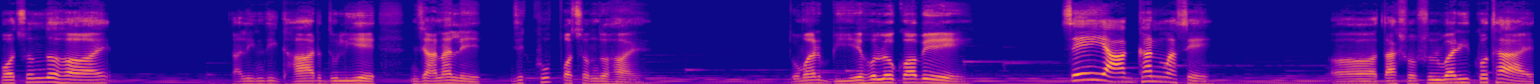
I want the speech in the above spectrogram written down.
পছন্দ হয়? কালিন্দি ঘাড় দুলিয়ে জানালে যে খুব পছন্দ হয়। তোমার বিয়ে হলো কবে? সেই আঘ্রান মাসে। ও তা শ্বশুর বাড়ি কোথায়?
